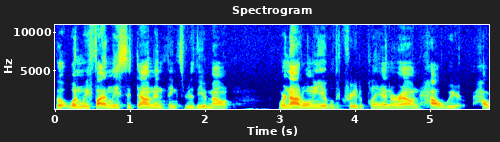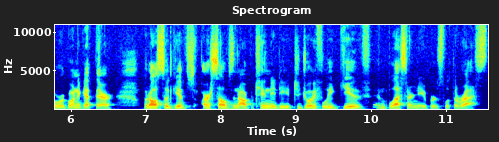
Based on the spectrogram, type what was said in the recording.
But when we finally sit down and think through the amount, we're not only able to create a plan around how we're, how we're going to get there, but also gives ourselves an opportunity to joyfully give and bless our neighbors with the rest.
